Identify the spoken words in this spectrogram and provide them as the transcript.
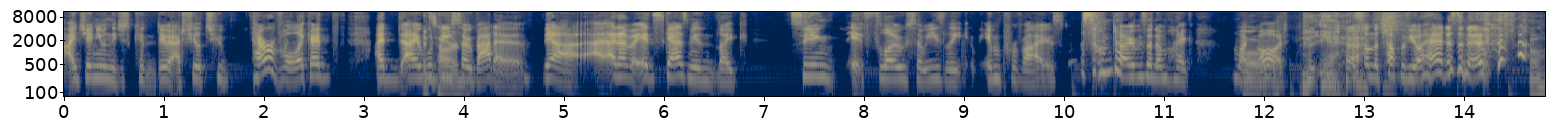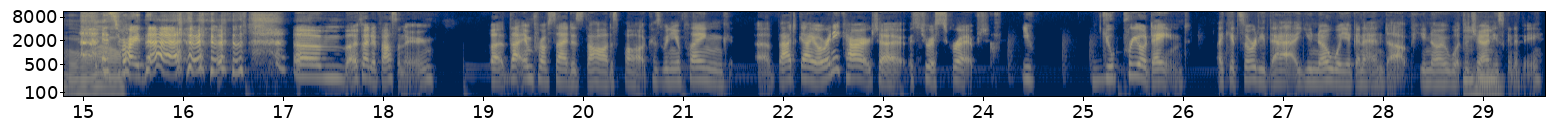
I genuinely just couldn't do it. I'd feel too terrible. Like I I I would be so bad at it. Yeah, and I, it scares me like seeing it flow so easily improvised sometimes, and I'm like, oh my Oh. god, it's on the top of your head, isn't it? Oh, it's right there. um, I find it fascinating. But that improv side is the hardest part because when you're playing a bad guy or any character through a script, you you're preordained. Like it's already there. You know where you're going to end up. You know what the Mhm. journey's going to be.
